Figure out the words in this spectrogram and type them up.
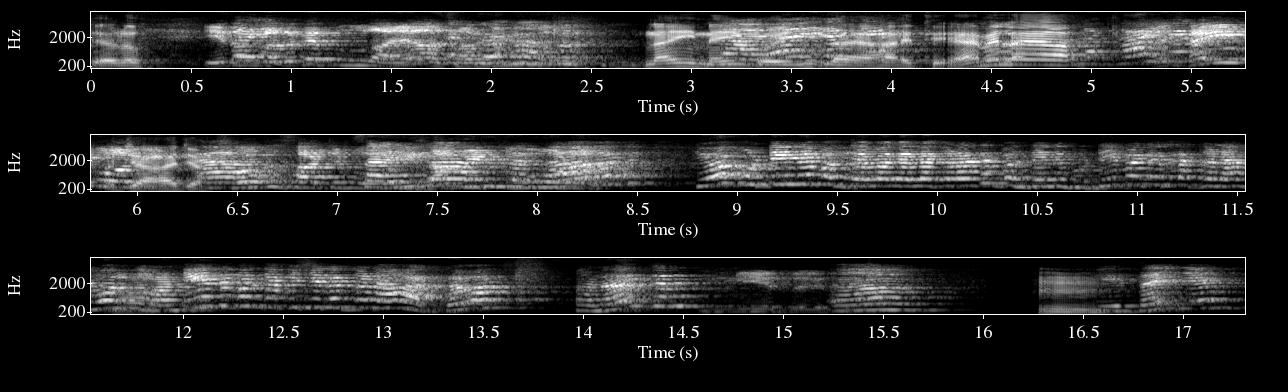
ਚਲੋ। ਇਹਦਾ ਮਤਲਬ ਕਿ ਤੂੰ ਲਾਇਆ ਸਭ ਨੂੰ ਮਤਲਬ ਨਹੀਂ ਨਹੀਂ ਕੋਈ ਨਹੀਂ ਲਾਇਆ। ਇੱਥੇ ਐਵੇਂ ਲਾਇਆ। ਜਾ, ਜਾ। ਸੱਚ ਬੋਲੀ ਕਿਉਂ ਬੁੱਢੀ ਨੇ ਬੰਦੇ ਮਗਰ ਲੱਗਣਾ ਤੇ ਬੰਦੇ ਨੇ ਬੁੱਢੀ ਮਗਰ ਲੱਗਣਾ? ਹੋਰ ਗਵਾਂਢੀਆਂ ਦੇ ਬੰਦੇ ਪਿੱਛੇ ਲੱਗਣਾ ਹੱਦ ਵਾ। ਹਨਾ ਕਰ ਨਹੀਂ ਇਦਾਂ ਹਾਂ ਹੂੰ। ਇਦਾਂ ਹੀ ਹੈ।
